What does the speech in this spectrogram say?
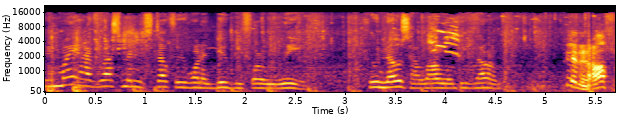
We might have last minute stuff we want to do before we leave. Who knows how long we'll be gone. Fair enough.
